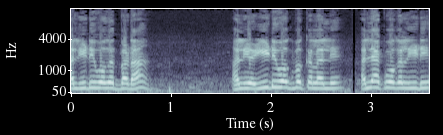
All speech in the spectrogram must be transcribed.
ಅಲ್ಲಿ ಇಡಿ ಹೋಗೋದು ಬೇಡ. ಅಲ್ಲಿ ಇಡಿ ಹೋಗ್ಬೇಕಲ್ಲ ಅಲ್ಲಿ? ಅಲ್ಲಿ ಯಾಕೆ ಹೋಗಲ್ಲ ಇಡಿ?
